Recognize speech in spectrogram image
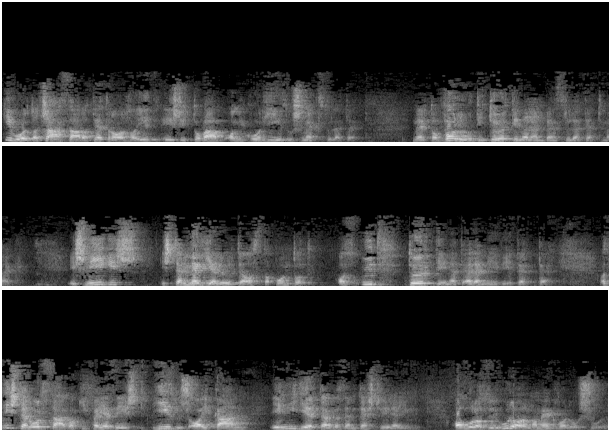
ki volt a császár, a tetrarha, és így tovább, amikor Jézus megszületett. Mert a valódi történelemben született meg. És mégis Isten megjelölte azt a pontot, az üdv történet elemévé tette. Az Isten országa kifejezést Jézus ajkán én így értelmezem testvéreim, ahol az ő uralma megvalósul.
